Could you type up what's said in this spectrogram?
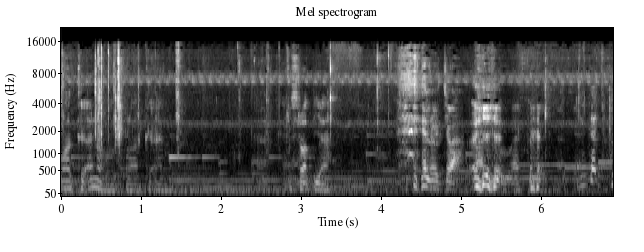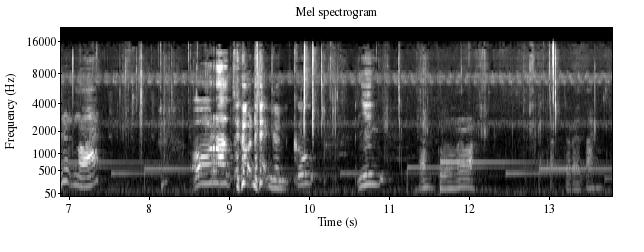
keluargaan apa? Keluargaan. Roti ya? Lucu ah. Iya. Ini kan bener no ah. ora cok nek nggonku. Nying. Ah, belum mah. Tak coretan.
